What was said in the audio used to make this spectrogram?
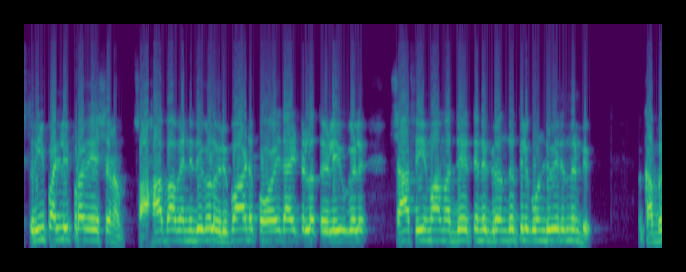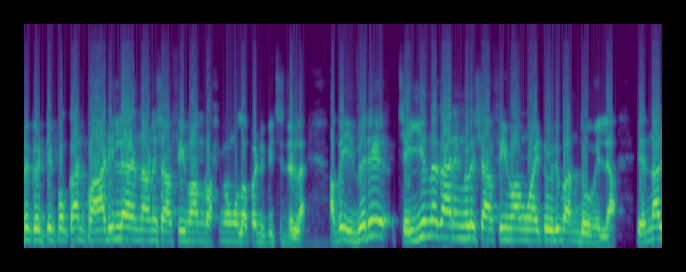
സ്ത്രീ പള്ളി പ്രവേശനം സഹാബ വനിതകൾ ഒരുപാട് പോയതായിട്ടുള്ള തെളിവുകൾ ഷാഫി ഇമാം അദ്ദേഹത്തിന്റെ ഗ്രന്ഥത്തിൽ കൊണ്ടുവരുന്നുണ്ട്. ഖബർ കെട്ടിപ്പൊക്കാൻ പാടില്ല എന്നാണ് ഷാഫി ഇമാം റഹ്മുള്ള പഠിപ്പിച്ചിട്ടുള്ളത്. അപ്പൊ ഇവർ ചെയ്യുന്ന കാര്യങ്ങൾ ഷാഫി ഇമാമുമായിട്ട് ഒരു ബന്ധവുമില്ല. എന്നാൽ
